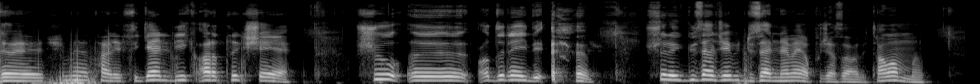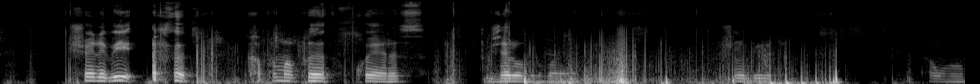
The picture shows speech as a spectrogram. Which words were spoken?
Evet şimdi talepsi geldik artık şeye. Şu e, adı neydi? Şöyle güzelce bir düzenleme yapacağız abi tamam mı? Şöyle bir kapı mapı koyarız. Güzel olur bayağı. Şunu büyüt. Tamam.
